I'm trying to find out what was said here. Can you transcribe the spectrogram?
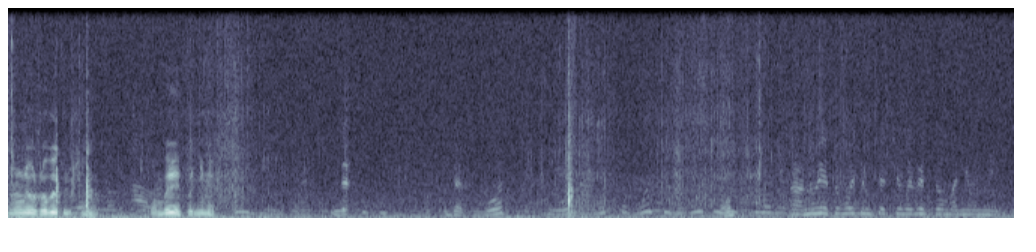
Ну, они уже выключены. Бери, подними. Вот. А, ну это 80 человек дома не вместе.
